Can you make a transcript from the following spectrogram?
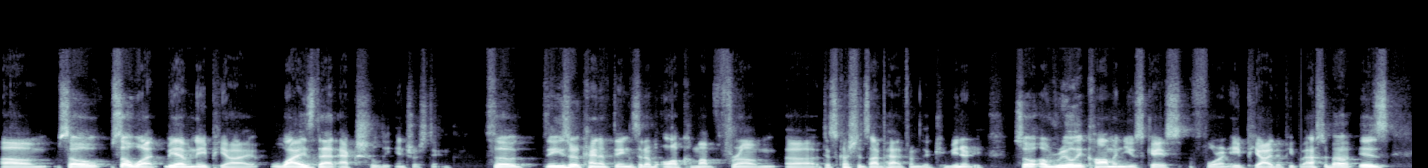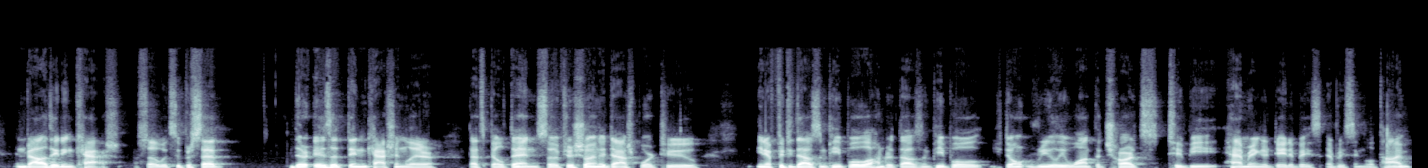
Um, so so what? We have an API. Why is that actually interesting? So these are kind of things that have all come up from uh, discussions I've had from the community. So a really common use case for an API that people asked about is invalidating cache. So with Superset, there is a thin caching layer that's built in. So if you're showing a dashboard to you know 50,000 people, 100,000 people, you don't really want the charts to be hammering your database every single time.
